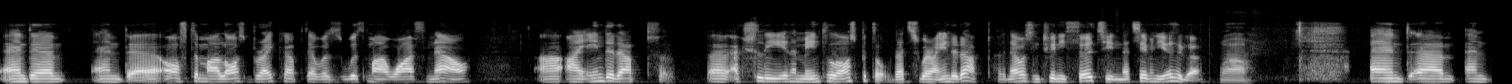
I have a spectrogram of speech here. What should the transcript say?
And um, and uh, after my last breakup, that was with my wife now, uh, I ended up uh, actually in a mental hospital. That's where I ended up, and that was in 2013. That's seven years ago. Wow. And um, and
